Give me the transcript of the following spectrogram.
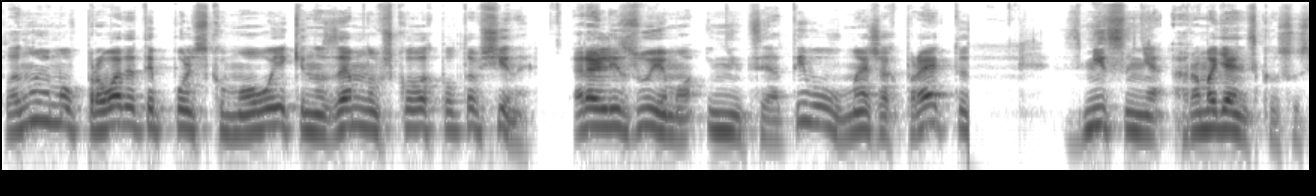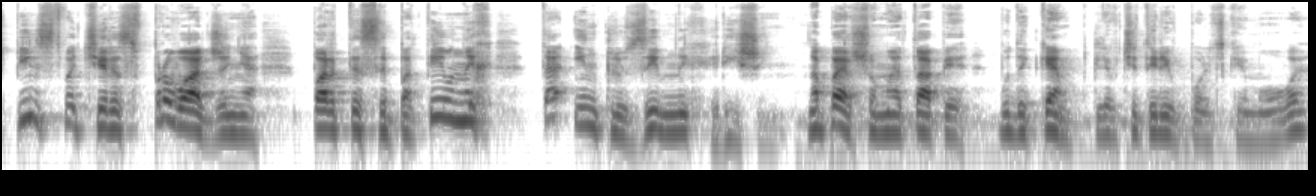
Плануємо впровадити польську мову як іноземну в школах Полтавщини. Реалізуємо ініціативу в межах проекту зміцнення громадянського суспільства через впровадження партисипативних та інклюзивних рішень. На першому етапі буде кемп для вчителів польської мови.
